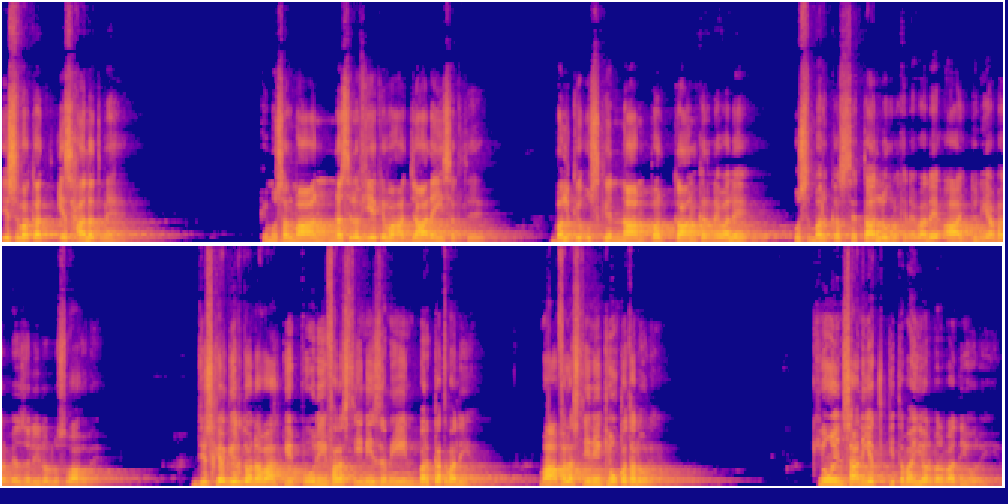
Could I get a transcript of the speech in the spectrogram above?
اس وقت اس حالت میں ہے کہ مسلمان نہ صرف یہ کہ وہاں جا نہیں سکتے، بلکہ اس کے نام پر کام کرنے والے، اس مرکز سے تعلق رکھنے والے آج دنیا بھر میں ذلیل و رسوا ہو رہے جس کے گرد و نواح کی پوری فلسطینی زمین برکت والی ہے۔ وہاں فلسطینی کیوں قتل ہو رہے ہیں؟ کیوں انسانیت کی تباہی اور بربادی ہو رہی ہے؟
